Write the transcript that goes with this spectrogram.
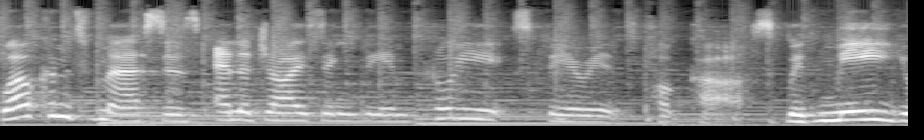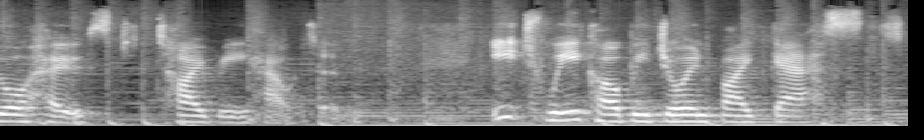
Welcome to Mercer's Energizing the Employee Experience podcast with me, your host, Tyree Houghton. Each week, I'll be joined by guests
